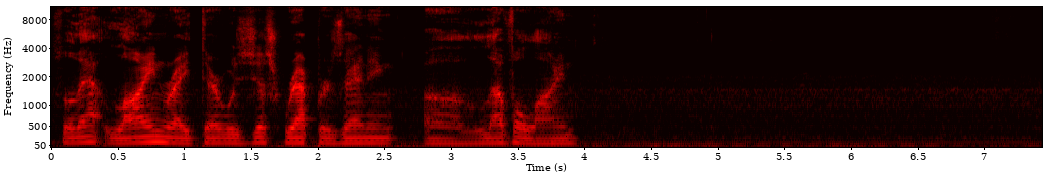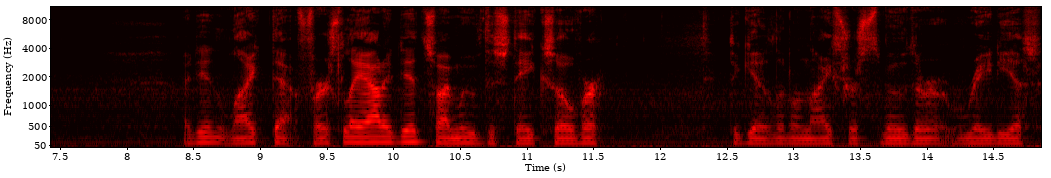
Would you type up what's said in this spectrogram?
So that line right there was just representing a level line didn't like that first layout I did, so I moved the stakes over to get a little nicer, smoother radius.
